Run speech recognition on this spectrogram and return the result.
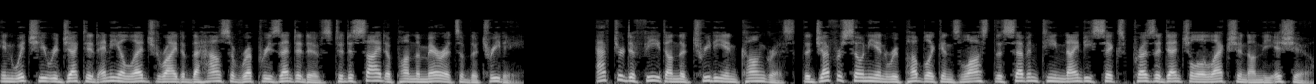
in which he rejected any alleged right of the House of Representatives to decide upon the merits of the treaty. After defeat on the treaty in Congress, the Jeffersonian Republicans lost the 1796 presidential election on the issue.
